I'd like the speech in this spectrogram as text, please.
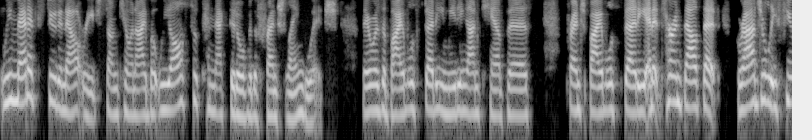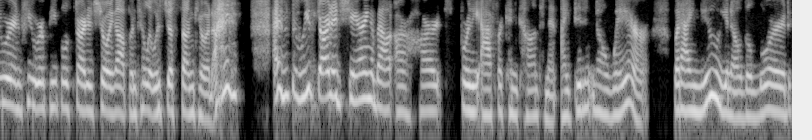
we met at student outreach, Sungkyo and I, but we also connected over the French language. There was a Bible study meeting on campus, French Bible study, and it turns out that gradually fewer and fewer people started showing up until it was just Sungkyo and I. and so we started sharing about our heart for the African continent. I didn't know where, but I knew, you know, the Lord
